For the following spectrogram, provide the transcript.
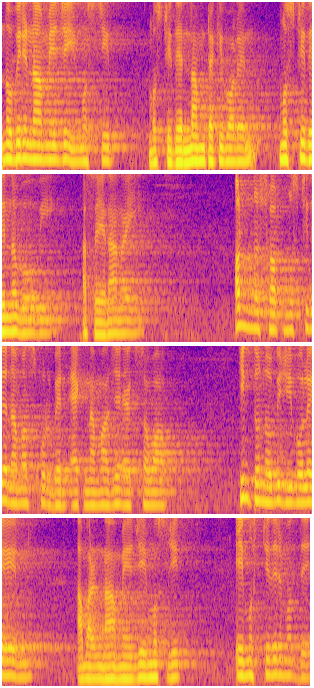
নবীর নামে যেই মসজিদ, মসজিদের নামটা কি বলেন? মসজিদের নবী আছে না নাই? অন্য সব মসজিদে নামাজ পড়বেন, এক নামাজে এক সওয়াব। কিন্তু নবীজি বলেন, আমার নামে যে মসজিদ, এই মসজিদের মধ্যে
